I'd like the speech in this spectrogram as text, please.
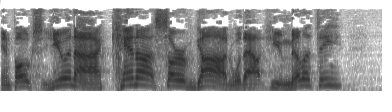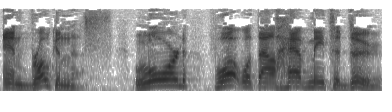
And folks, you and I cannot serve God without humility and brokenness. Lord, what wilt thou have me to do?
